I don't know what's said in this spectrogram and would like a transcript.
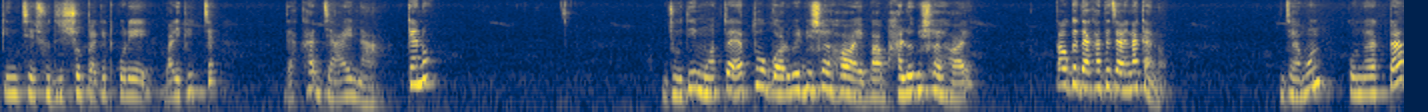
কিনছে, সুদৃশ্য প্যাকেট করে বাড়ি ফিরছে? দেখা যায় না। কেন? যদি মদটা এত গর্বের বিষয় হয় বা ভালো বিষয় হয়, কাউকে দেখাতে চায় না কেন? যেমন কোনো একটা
